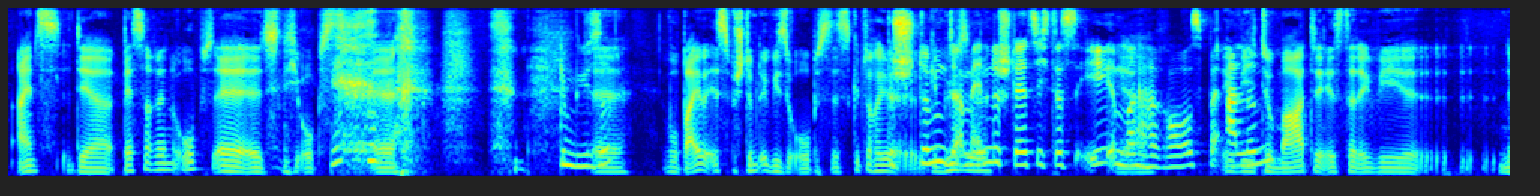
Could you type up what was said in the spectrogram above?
eins der besseren Obst, äh, nicht Obst, äh, Gemüse. Äh, wobei ist bestimmt irgendwie so Obst. Es gibt doch hier Bestimmt, Gemüse, am Ende stellt sich das eh immer Ja. heraus, bei irgendwie allem. Tomate ist dann irgendwie äh, eine,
